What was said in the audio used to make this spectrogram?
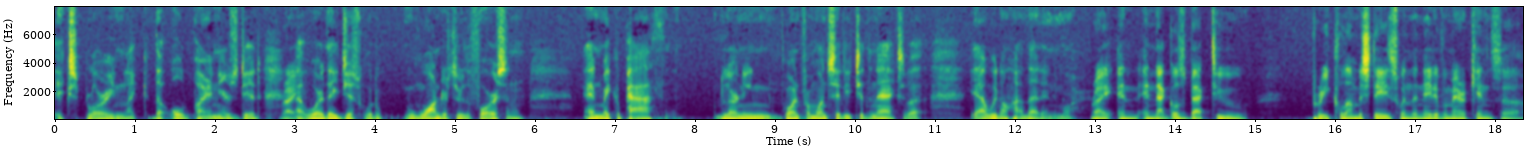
exploring like the old pioneers did Right. uh, where they just would wander through the forest and and make a path learning going from one city to the next but yeah we don't have that anymore Right, and and that goes back to pre-Columbus days when the Native Americans, uh,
